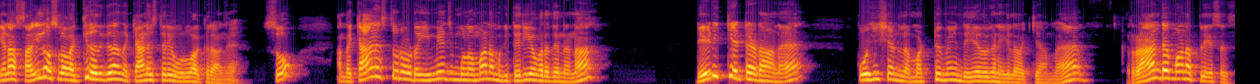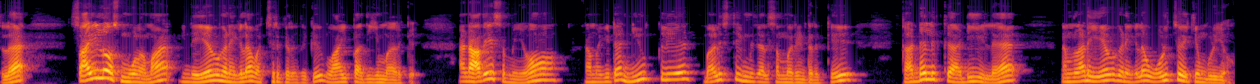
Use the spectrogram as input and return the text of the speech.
ஏன்னா சைலோஸில் வைக்கிறதுக்கு தான் அந்த கேனிஸ்டரே உருவாக்குறாங்க. ஸோ அந்த கேனிஸ்டரோட இமேஜ் மூலமாக நமக்கு தெரிய வர்றது என்னென்னா டெடிக்கேட்டடான பொசிஷனில் மட்டுமே இந்த ஏவுகணைகளை வைக்காமல் ரேண்டமான பிளேசஸில் சைலோஸ் மூலமாக இந்த ஏவுகணைகளை வச்சுருக்கிறதுக்கு வாய்ப்பு அதிகமாக இருக்குது அண்ட் அதே சமயம் நம்மக்கிட்ட நியூக்ளியர் பலிஸ்டிக் மிசைல் சம்மரின் இருக்குது கடலுக்கு அடியில் நம்மளால் ஏவுகணைகளை ஒழிச்சு வைக்க முடியும்.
